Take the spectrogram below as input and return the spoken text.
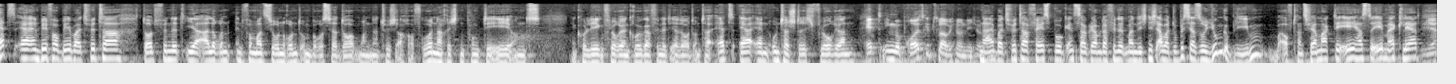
At rnbvb bei Twitter. Dort findet ihr alle Informationen rund um Borussia Dortmund. Natürlich auch auf ruhrnachrichten.de und den Kollegen Florian Gröger findet ihr dort unter rn-florian. At Ingo Preuß gibt's glaube ich noch nicht, oder? Nein, bei Twitter, Facebook, Instagram, da findet man dich nicht. Aber du bist ja so jung geblieben. Auf transfermarkt.de hast du eben erklärt. Ja.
